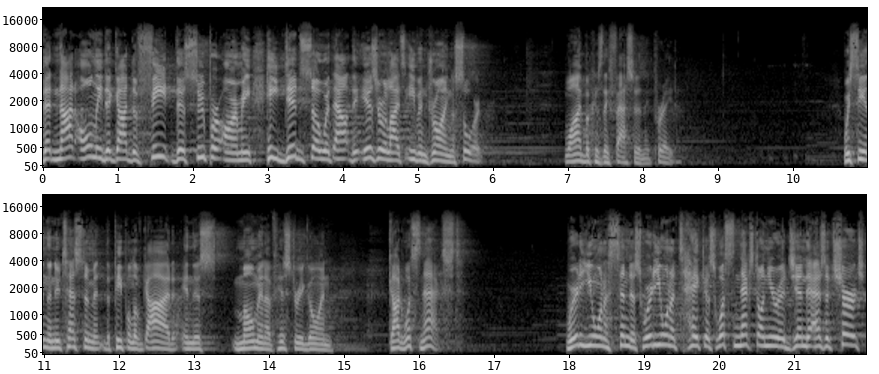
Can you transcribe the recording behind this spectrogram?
that not only did God defeat this super army, he did so without the Israelites even drawing a sword. Why? Because they fasted and they prayed. We see in the New Testament the people of God in this moment of history going, God, what's next? Where do you want to send us? Where do you want to take us? What's next on your agenda? As a church,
